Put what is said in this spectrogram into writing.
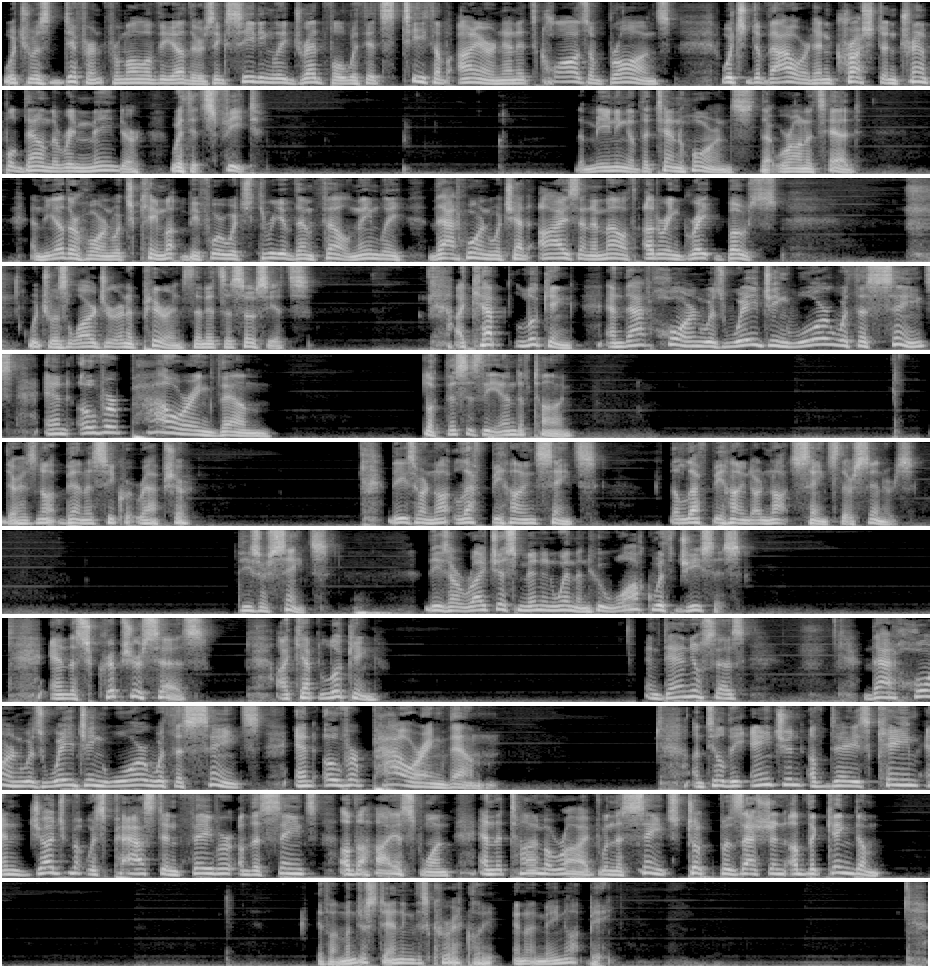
which was different from all of the others, exceedingly dreadful, with its teeth of iron and its claws of bronze, which devoured and crushed and trampled down the remainder with its feet. The meaning of the ten horns that were on its head, and the other horn which came up before which three of them fell, namely, that horn which had eyes and a mouth uttering great boasts, which was larger in appearance than its associates. I kept looking, and that horn was waging war with the saints and overpowering them. Look, this is the end of time. There has not been a secret rapture. These are not left behind saints. The left behind are not saints, they're sinners. These are saints. These are righteous men and women who walk with Jesus. And the scripture says, I kept looking. And Daniel says, that horn was waging war with the saints and overpowering them. Until the Ancient of Days came and judgment was passed in favor of the saints of the highest one, and the time arrived when the saints took possession of the kingdom. If I'm understanding this correctly, and I may not be,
